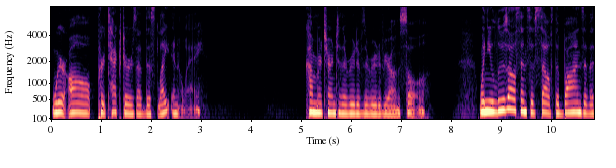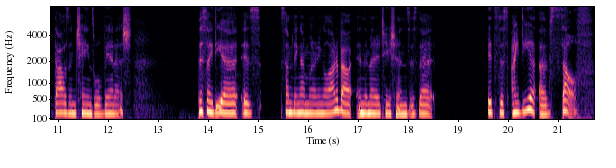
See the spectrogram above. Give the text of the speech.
we're all protectors of this light in a way. Come return to the root of the root of your own soul. When you lose all sense of self, the bonds of a thousand chains will vanish. This idea is something I'm learning a lot about in the meditations is that it's this idea of self,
